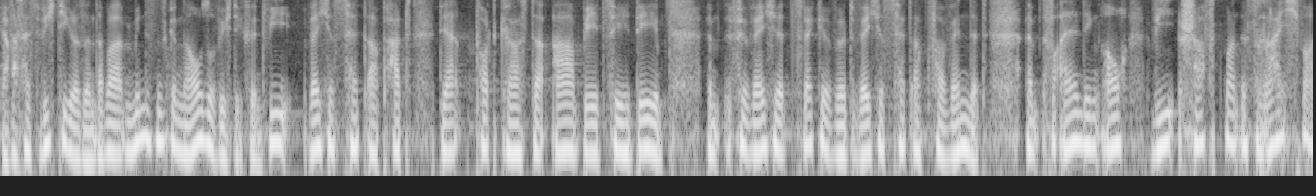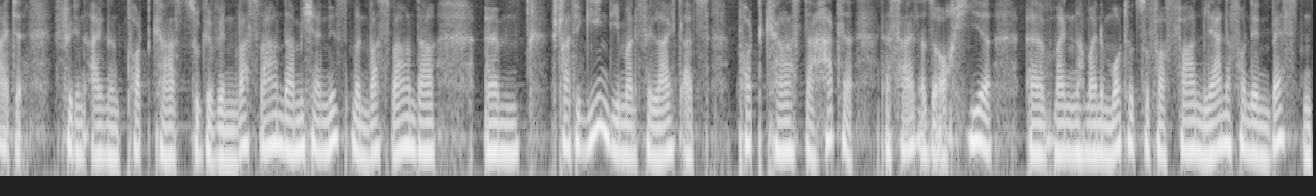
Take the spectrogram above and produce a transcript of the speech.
ja, was heißt wichtiger sind, aber mindestens genauso wichtig sind, wie welches Setup hat der Podcaster A, B, C, D, ähm, für welche Zwecke wird welches Setup verwendet, ähm, vor allen Dingen auch, wie schafft man es, Reichweite für den eigenen Podcast zu gewinnen, was waren da Mechanismen, was waren da ähm, Strategien, die man vielleicht als Podcaster hatte. Das heißt also auch hier äh, mein, nach meinem Motto zu verfahren, lerne von den Besten,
